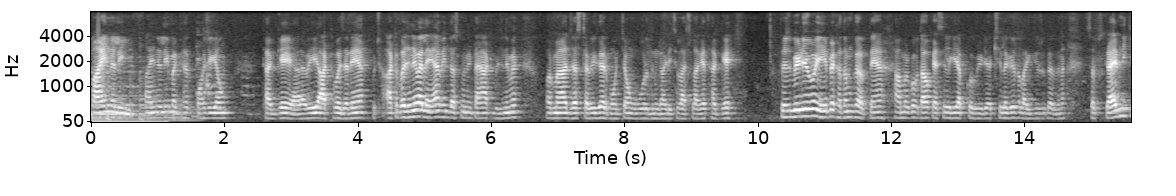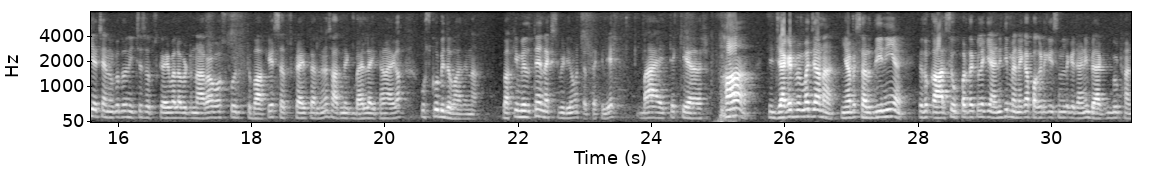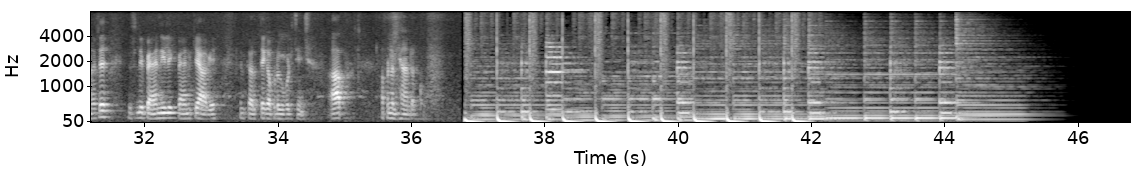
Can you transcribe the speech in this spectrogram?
फाइनली फाइनली मैं घर पहुँच गया हूँ। थक गए यार, अभी आठ बज रहे हैं, कुछ आठ बजने वाले हैं अभी, दस मिनट आए आठ बजने में, और मैं आज जस्ट अभी घर पहुँचा हूँ पूरे दिन गाड़ी चला चला के थक गए। तो इस वीडियो को यहीं पे ख़त्म करते हैं। आप मेरे को बताओ कैसी लगी आपको वीडियो, अच्छी लगी तो लाइक ज़रूर कर देना। सब्सक्राइब नहीं किया चैनल को तो नीचे सब्सक्राइब वाला बटन आ रहा होगा, उसको दबा के सब्सक्राइब कर लेना, साथ में एक बेल आइकन आएगा, उसको भी दबा देना। बाकी मिलते हैं नेक्स्ट वीडियो में, तब तक के लिए बाय टेक केयर हाँ। जैकेट में मत जाना, यहाँ पे सर्दी नहीं है। ये तो कार से ऊपर तक लेके आनी थी, मैंने कहा पकड़ के इसने लेके जानी, बैग भी उठाने से, इसलिए पहन ही ले, पहन के आगे, फिर करते कपड़े कपड़े चेंज आप अपना ध्यान रखो।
